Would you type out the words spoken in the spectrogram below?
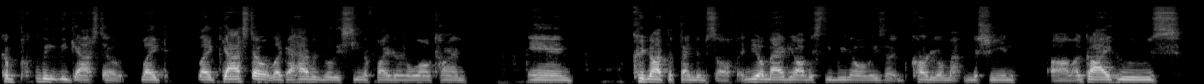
completely gassed out. Like like gassed out like I haven't really seen a fighter in a long time, and could not defend himself. And Neil Magny, obviously, we know him. He's a cardio machine, um, a guy who's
